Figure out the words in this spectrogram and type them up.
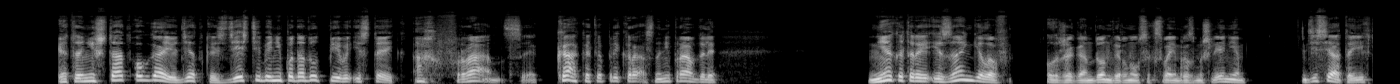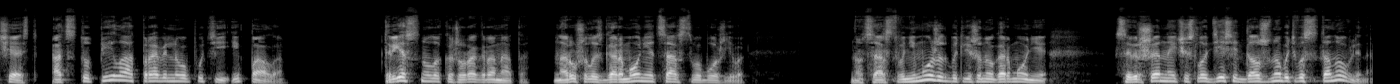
— Это не штат Огайо, детка, здесь тебе не подадут пиво и стейк. Ах, Франция, как это прекрасно, не правда ли? Некоторые из ангелов, — лжегондон вернулся к своим размышлениям, — Десятая их часть отступила от правильного пути и пала. Треснула кожура граната, нарушилась гармония Царства Божьего. Но Царство не может быть лишено гармонии. Совершенное число десять должно быть восстановлено.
